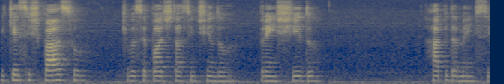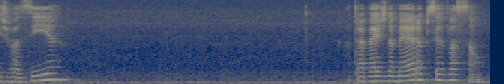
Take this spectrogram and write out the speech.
E que esse espaço que você pode estar sentindo preenchido rapidamente se esvazia através da mera observação.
